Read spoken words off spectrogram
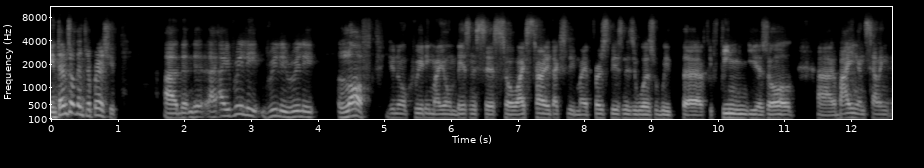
in terms of entrepreneurship uh, the, the, i really really really loved you know creating my own businesses. So i started actually my first business was with uh, 15 years old uh, buying and selling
